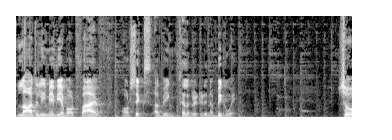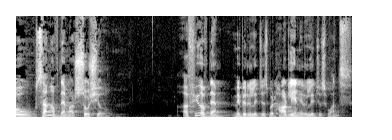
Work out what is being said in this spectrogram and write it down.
Largely maybe about five or six are being celebrated in a big way. So, some of them are social, a few of them may be religious, but hardly any religious ones.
